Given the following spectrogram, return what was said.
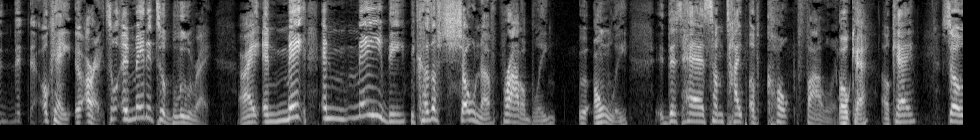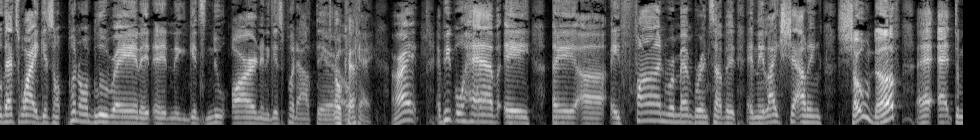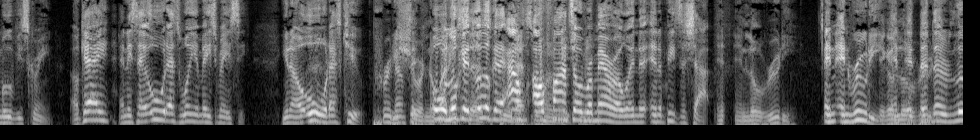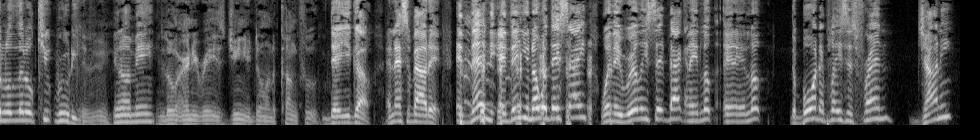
okay, all right. So it made it to Blu-ray, all right, and may and maybe because of Shonuff, probably uh, only this has some type of cult following. Okay. okay. So that's why it gets on, put on Blu-ray and it, and it gets new art and it gets put out there. Okay. all right, and people have a a uh, a fond remembrance of it, and they like shouting "Shonuff" at, at the movie screen. Okay, and they say, "Oh, that's William H Macy." You know, oh, that's cute. Pretty You know sure Oh, look at look at Al- that's William H. Alfonso Romero in the in a pizza shop, And, and little Rudy and and Rudy, and, little Rudy. the little little cute Rudy. Rudy. You know what I mean? and little Ernie Reyes Jr. doing the kung fu. There you go, and that's about it. And then and then you know what they say when they really sit back and they look and they look. The boy that plays his friend Johnny,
